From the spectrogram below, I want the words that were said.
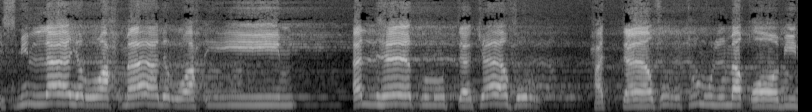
بسم الله الرحمن الرحيم. ألهاكم التكاثر حتى صرتم المقابر.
